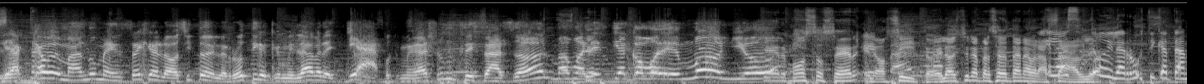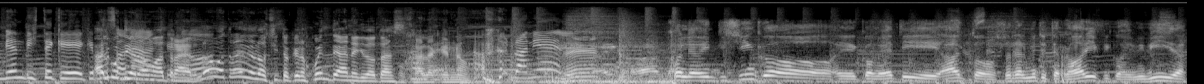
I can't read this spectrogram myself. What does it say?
Le acabo de mandar un mensaje al osito de la rústica que me labre ya, porque me agarró un cesazón. Vamos a tía como demonio. Qué hermoso ser el osito. El osito es una persona tan El abrazable. osito de la rústica también, viste que. qué Algún día lo vamos a traer. ¿no? Lo vamos a traer el osito, que nos cuente anécdotas. Ojalá que no. Daniel. ¿Eh? Con la 25 eh, cometí actos realmente terroríficos en mi vida.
